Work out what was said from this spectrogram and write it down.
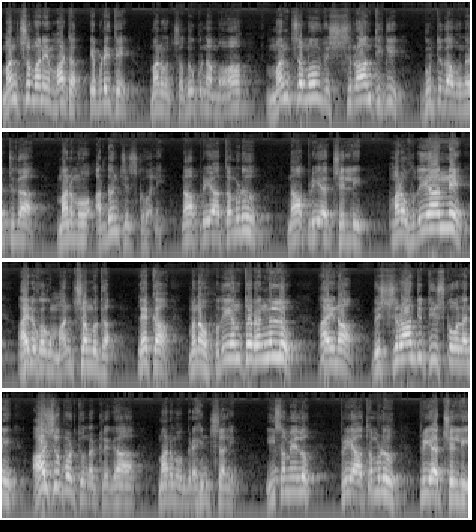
మంచం అనే మాట ఎప్పుడైతే మనం చదువుకున్నామో మంచము విశ్రాంతికి గుర్తుగా ఉన్నట్టుగా మనము అర్థం చేసుకోవాలి. నా ప్రియ తమ్ముడు నా ప్రియ చెల్లి మన హృదయాన్నే ఆయనకు ఒక మంచముగా లేక మన హృదయంతో రంగంలో ఆయన విశ్రాంతి తీసుకోవాలని ఆశపడుతున్నట్లుగా మనము గ్రహించాలి. ఈ సమయంలో ప్రియా తమ్ముడు ప్రియ చెల్లి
